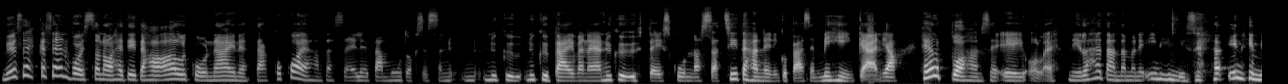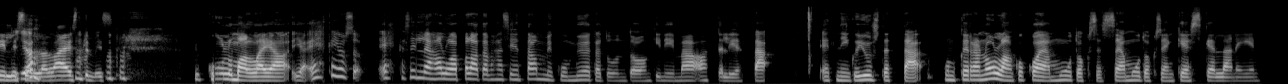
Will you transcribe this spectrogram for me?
myös ehkä sen voisi sanoa heti tähän alkuun näin, että koko ajan tässä eletään muutoksessa nyky, nykypäivänä ja nykyyhteiskunnassa, että siitähän ei niin pääse mihinkään ja helppoahan se ei ole, niin lähdetään tämmöinen inhimillisellä, inhimillisellä lähestymis kulmalla. Ja, ja ehkä jos ehkä sille haluaa palata vähän siihen tammikuun myötätuntoonkin, niin mä ajattelin, että, että niin kuin just, että kun kerran ollaan koko ajan muutoksessa ja muutoksen keskellä, niin,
